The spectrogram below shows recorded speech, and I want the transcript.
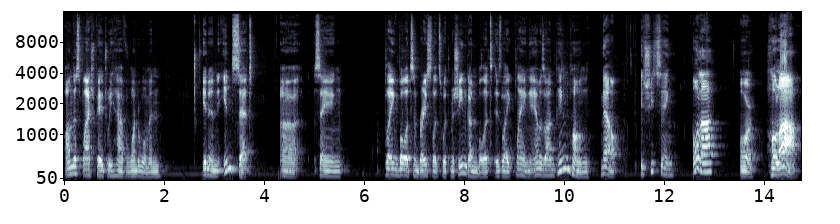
On the splash page, we have Wonder Woman in an inset uh, saying, playing bullets and bracelets with machine gun bullets is like playing Amazon ping pong. Now, is she saying hola or hola?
